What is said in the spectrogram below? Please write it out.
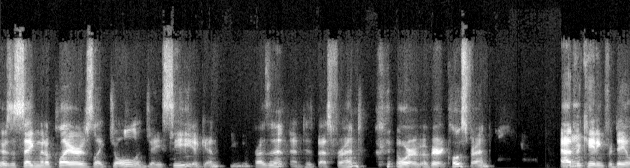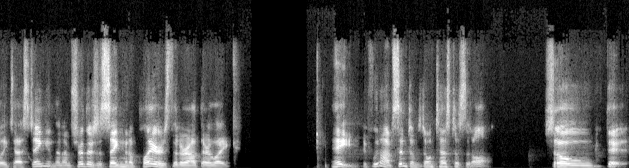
there's a segment of players like Joel and JC, again, union president and his best friend, or a very close friend, mm-hmm. advocating for daily testing. And then I'm sure there's a segment of players that are out there like, hey, if we don't have symptoms, don't test us at all. So th-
